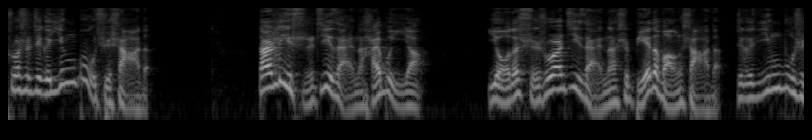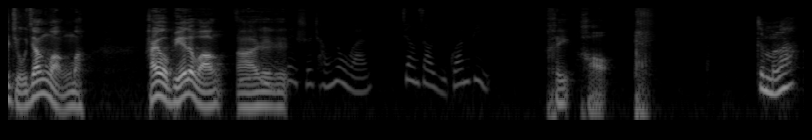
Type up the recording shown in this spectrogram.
说是这个英部去杀的，但是历史记载呢还不一样。有的史书上记载呢，是别的王杀的。这个英部是九江王嘛，还有别的王啊。这这。时常用完，降噪已关闭。嘿，好。怎么了？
